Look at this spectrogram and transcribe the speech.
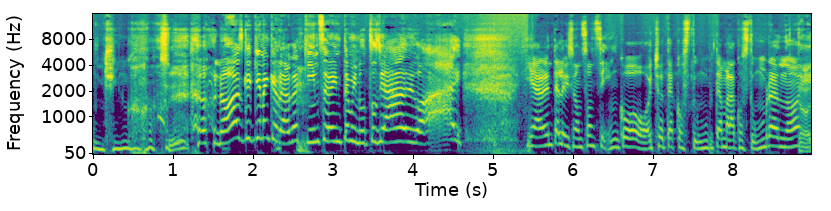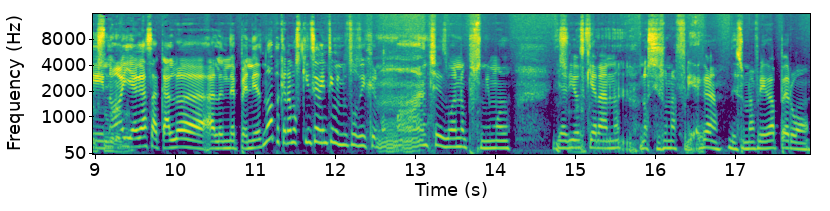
Un chingo. Sí. no, es que quieren que le haga 15, 20 minutos ya. Digo, ay. Y ahora en televisión son 5, 8, te, acostum te malacostumbras, ¿no? Y no llegas a sacarlo a, a la independencia. No, pues queremos 15, 20 minutos. Dije, no manches, bueno, pues ni modo. Ya Es Dios quiera, ¿no? No, sí es una friega, es una friega, pero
